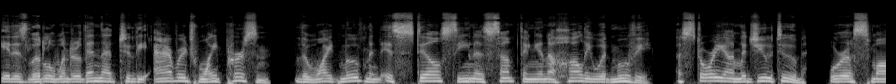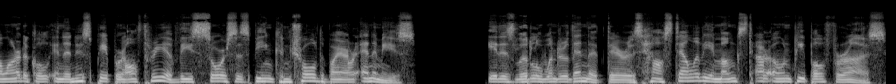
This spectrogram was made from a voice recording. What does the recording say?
It is little wonder then that to the average white person, the white movement is still seen as something in a Hollywood movie, a story on the YouTube, or a small article in a newspaper all three of these sources being controlled by our enemies. It is little wonder then that there is hostility amongst our own people for us,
